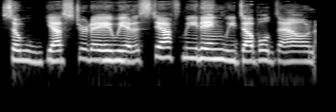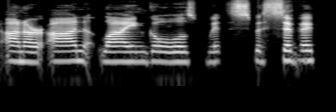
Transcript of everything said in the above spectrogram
So yesterday we mm-hmm. had a staff meeting. We doubled down on our online goals with specific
